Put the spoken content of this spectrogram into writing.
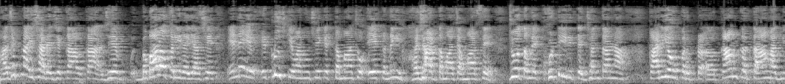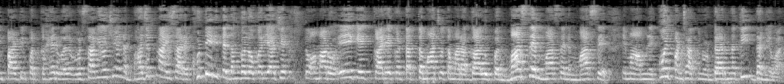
ભાજપના ઇશારે જે જે બબાળો કરી રહ્યા છે, એને એટલું જ કહેવાનું છે કે તમાચો એક નહીં, હજાર તમાચા મારશે. જો તમે ખોટી રીતે જનતાના કાર્ય ઉપર કામ કરતા આમ આદમી પાર્ટી ઉપર કહેર વરસાવ્યો છે અને ભાજપના ઇશારે ખોટી રીતે દંગલો કર્યા છે, તો અમારો એક એક કાર્યકર્તા તમાચો તમારા ગાલ ઉપર મારશે મારશે ને મારશે. એમાં અમને કોઈ પણ જાતનો ડર નથી. ધન્યવાદ.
